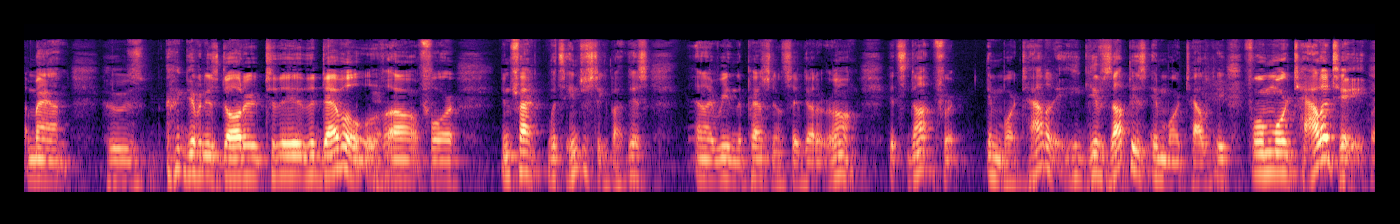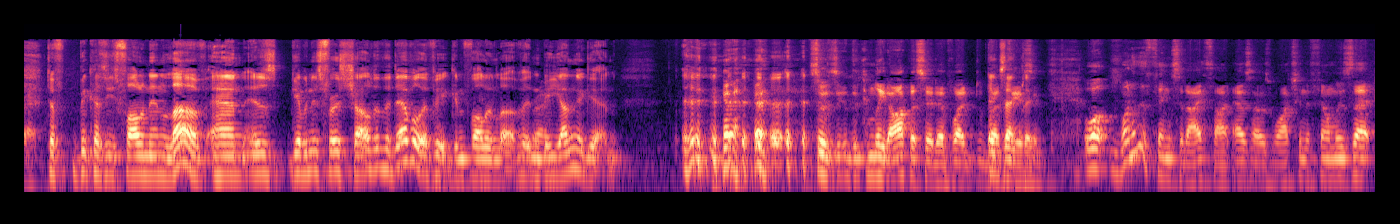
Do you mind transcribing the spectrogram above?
a man who's given his daughter to the the devil uh, for. In fact, what's interesting about this, and I read in the press notes they've got it wrong. It's not for immortality. He gives up his immortality for mortality Right. to, because he's fallen in love and is given his first child to the devil if he can fall in love and be young again. So it's the complete opposite of what. what Exactly. well, one of the things that I thought as I was watching the film is that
